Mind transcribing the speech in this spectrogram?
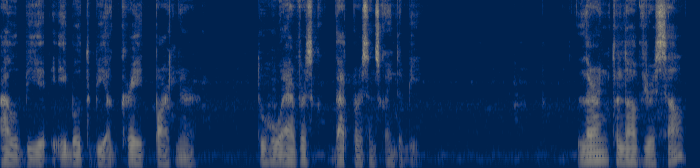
I will be able to be a great partner to whoever's that person's going to be. Learn to love yourself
